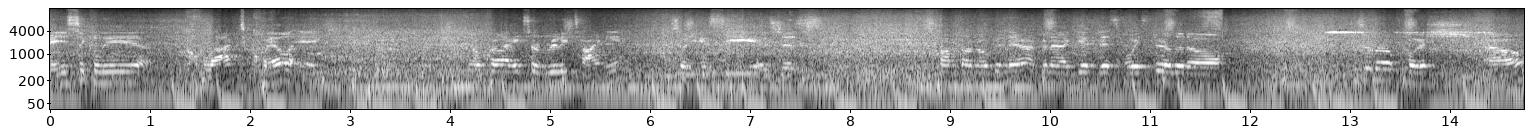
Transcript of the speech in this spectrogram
basically cracked quail egg. You know, quail eggs are really tiny, so you can see it's just, popped on open there. I'm gonna give this oyster a little, a little push out.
